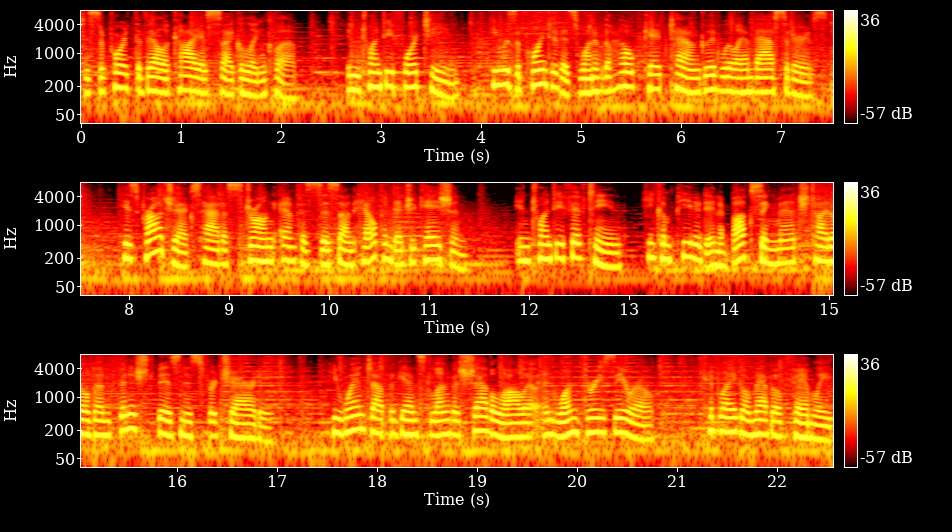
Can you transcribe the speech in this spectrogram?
to support the Velokhaya Cycling Club. In 2014, he was appointed as one of the Hope Cape Town Goodwill Ambassadors. His projects had a strong emphasis on health and education. In 2015, he competed in a boxing match titled Unfinished Business for Charity. He went up against Lunga Shabalala and won 3-0. Katlego Maboe family.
